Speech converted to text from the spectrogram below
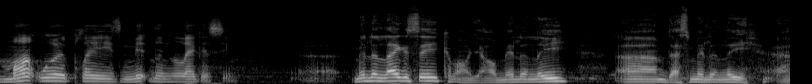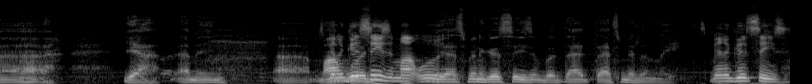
Montwood plays Midland Legacy. Midland Legacy. Come on, y'all. Midland Lee. Um, that's Midland Lee. Uh, yeah. I mean. Uh, It's been a good season, Montwood. Yeah, it's been a good season, but that that's Midland Lee. It's been a good season.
